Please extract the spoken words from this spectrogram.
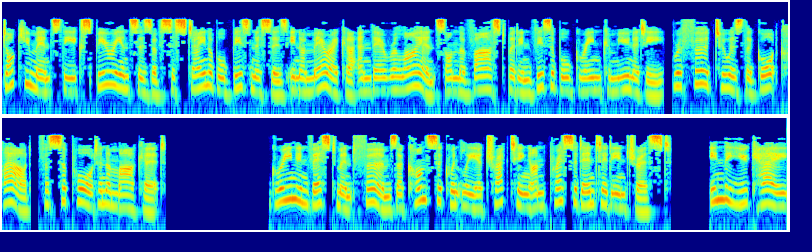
documents the experiences of sustainable businesses in America and their reliance on the vast but invisible green community, referred to as the GORT Cloud, for support and a market. Green investment firms are consequently attracting unprecedented interest. In the UK,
